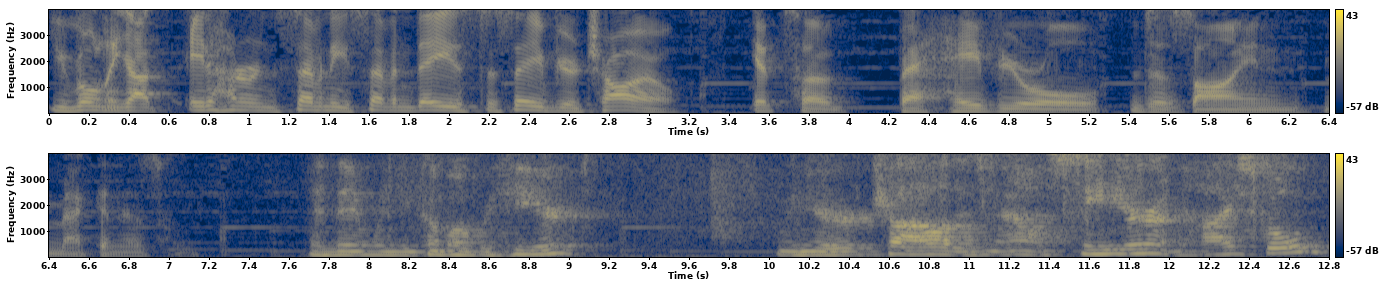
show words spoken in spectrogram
you've only got 877 days to save your child. It's a behavioral design mechanism. And then when you come over here, when your child is now a senior in high school,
